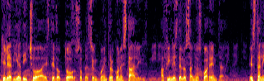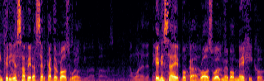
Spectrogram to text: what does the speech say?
que le había dicho a este doctor sobre su encuentro con Stalin a fines de los años 40. Stalin quería saber acerca de Roswell en esa época, Roswell, Nuevo México,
